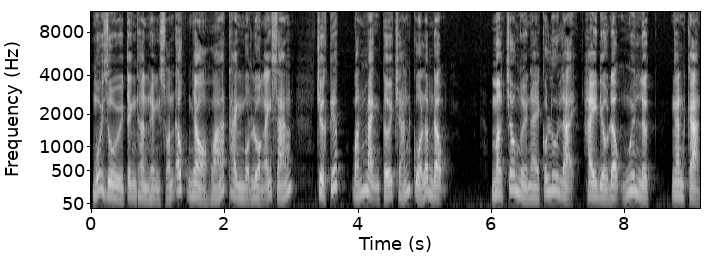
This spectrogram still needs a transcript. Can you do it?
Mũi dùi tinh thần hình xoắn ốc nhỏ hóa thành một luồng ánh sáng, trực tiếp bắn mạnh tới chán của Lâm Động. Mặc cho người này có lui lại hay điều động nguyên lực, ngăn cản,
